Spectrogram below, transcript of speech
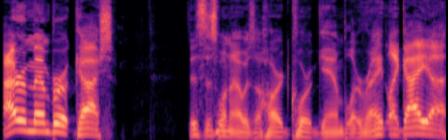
I remember, gosh, this is when I was a hardcore gambler, right? Like I, uh,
